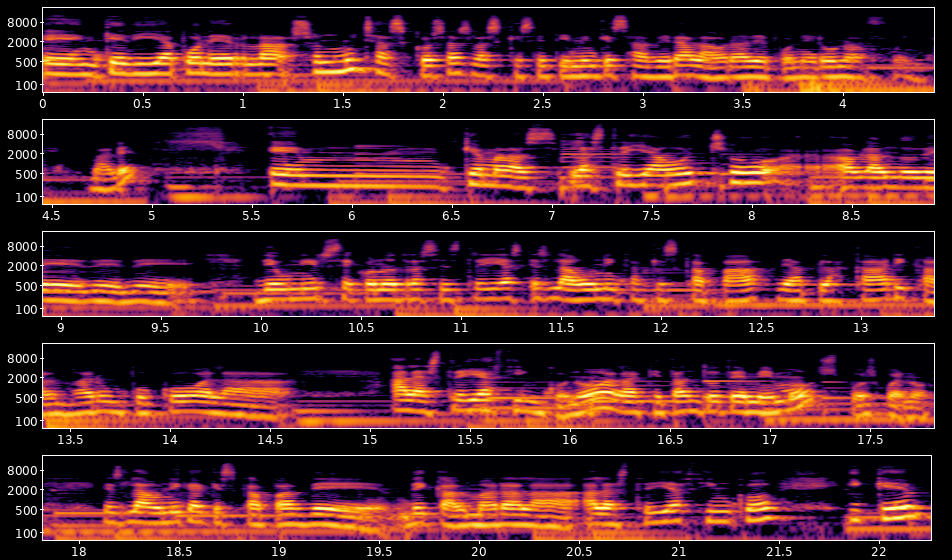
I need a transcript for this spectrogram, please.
en qué día ponerla. Son muchas cosas las que se tienen que saber a la hora de poner una fuente, ¿vale? Em, ¿Qué más? La estrella 8, hablando de, de unirse con otras estrellas, es la única que es capaz de aplacar y calmar un poco a la a la estrella 5, ¿no? A la que tanto tememos, pues bueno, es la única que es capaz de, calmar a la, estrella 5 y que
